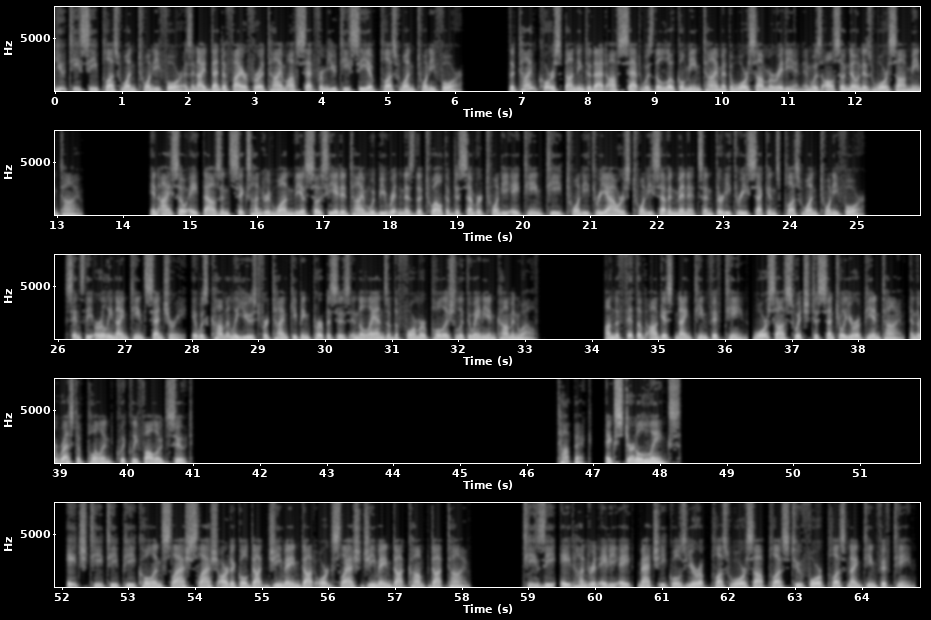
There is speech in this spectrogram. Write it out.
UTC plus 124 is an identifier for a time offset from UTC of plus 124. The time corresponding to that offset was the local mean time at the Warsaw Meridian and was also known as Warsaw Mean Time. In ISO 8601 the associated time would be written as the 12 December 2018 T 23 hours 27 minutes and 33 seconds plus 124. Since the early 19th century, it was commonly used for timekeeping purposes in the lands of the former Polish-Lithuanian Commonwealth. On 5 August 1915, Warsaw switched to Central European Time, and the rest of Poland quickly followed suit. External links http colon slash slash article dot gmane dot org slash gmane dot comp dot time TZ 888 match equals Europe plus Warsaw plus 24 plus 1915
